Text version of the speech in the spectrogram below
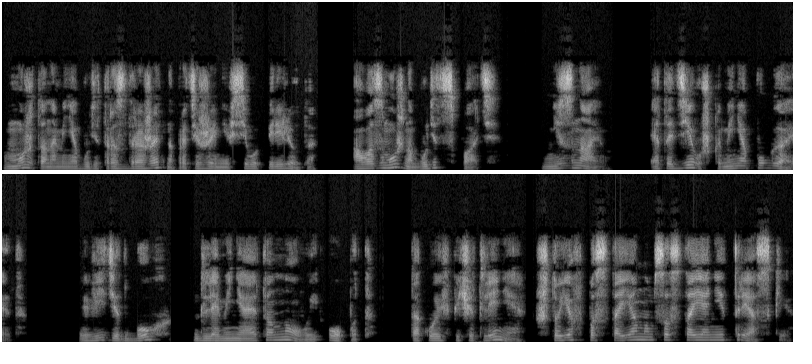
Может, она меня будет раздражать на протяжении всего перелета, а, возможно, будет спать. Не знаю. Эта девушка меня пугает. Видит Бог, для меня это новый опыт. Такое впечатление, что я в постоянном состоянии тряски,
